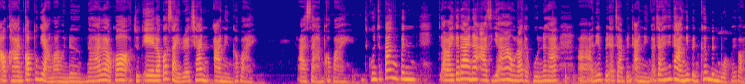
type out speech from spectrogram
เอาคานก๊อปทุกอย่างมาเหมือนเดิมนะคะแล้วเราก็จุด A แล้วก็ใส่ reaction R1 เข้าไป R3 เข้าไป คุณจะตั้งเป็นอะไรก็ได้นะ R4 R แล้วแต่คุณนะคะอันนี้เป็นอาจารย์เป็น R1 อาจารย์ให้ทิศทางนี้เป็นขึ้นเป็นบวกไว้ก่อน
